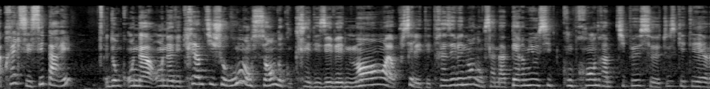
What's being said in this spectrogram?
Après, elle s'est séparée. Donc on, a, on avait créé un petit showroom ensemble, donc on créait des événements. En plus, elle était très événement, donc ça m'a permis aussi de comprendre un petit peu tout ce qui était euh,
